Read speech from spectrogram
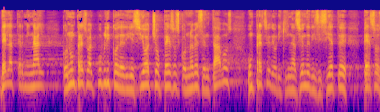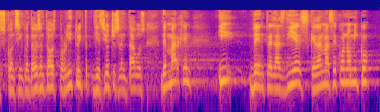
de la terminal, con un precio al público de 18 pesos con 9 centavos, un precio de originación de 17 pesos con 52 centavos por litro y 18 centavos de margen. Y de entre las 10 que dan más económico,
